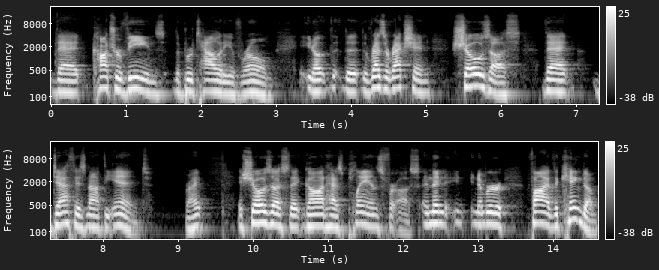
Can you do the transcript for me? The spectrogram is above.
that contravenes the brutality of Rome. You know, the, the, the resurrection shows us that death is not the end, right? It shows us that God has plans for us. And then number five, the kingdom.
